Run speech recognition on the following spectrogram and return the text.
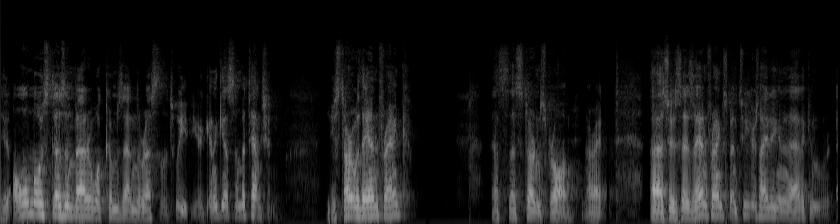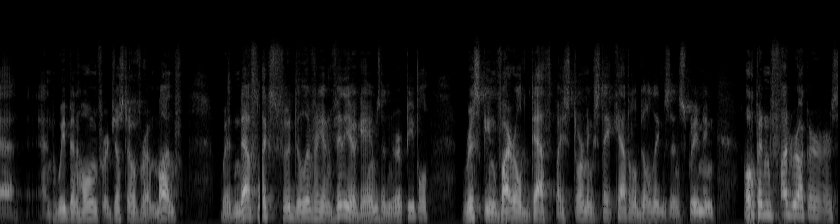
it almost doesn't matter what comes out in the rest of the tweet. You're going to get some attention. You start with Anne Frank. That's that's starting strong. All right. Uh, so it says Anne Frank spent two years hiding in an attic, and, uh, and we've been home for just over a month with Netflix, food delivery, and video games. And there are people risking viral death by storming state capitol buildings and screaming, "Open Fuddruckers!"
